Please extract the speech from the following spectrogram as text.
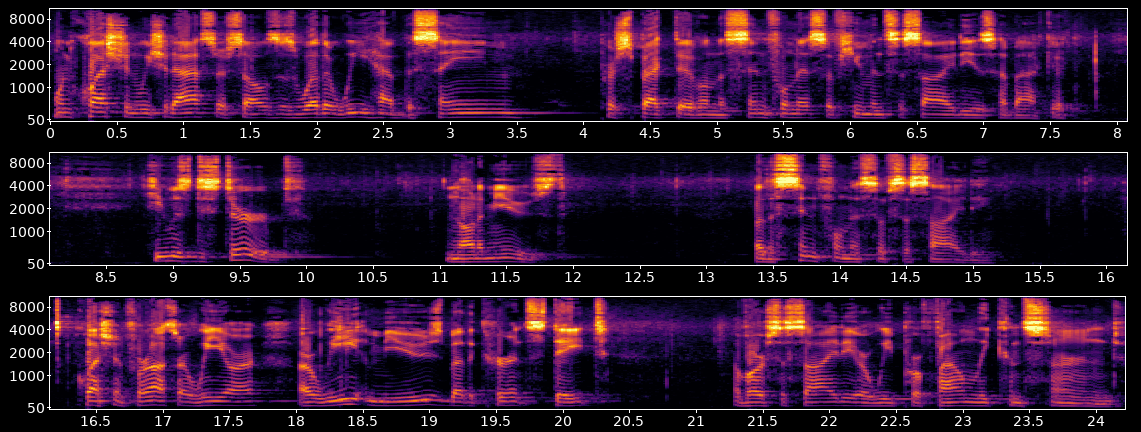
One question we should ask ourselves is whether we have the same perspective on the sinfulness of human society as Habakkuk. He was disturbed, not amused, by the sinfulness of society. Question for us are we, are, are we amused by the current state of our society? Are we profoundly concerned?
